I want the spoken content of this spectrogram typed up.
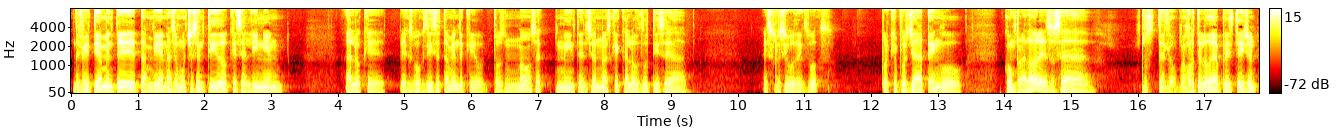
Definitivamente también hace mucho sentido que se alineen a lo que Xbox dice también, de que, pues no, o sea, mi intención no es que Call of Duty sea exclusivo de Xbox. Porque pues ya tengo compradores, o sea, pues te lo, mejor te lo doy a PlayStation.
